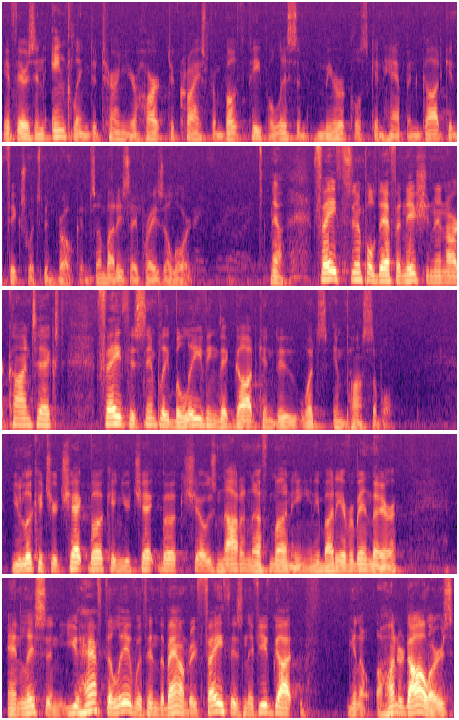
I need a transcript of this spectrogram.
if there's an inkling to turn your heart to Christ from both people, listen, miracles can happen. God can fix what's been broken. Somebody say, Praise the Lord. Now, faith, simple definition in our context, faith is simply believing that God can do what's impossible. You look at your checkbook and your checkbook shows not enough money. Anybody ever been there? And listen, you have to live within the boundary. Faith isn't, if you've got, you know, $100,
